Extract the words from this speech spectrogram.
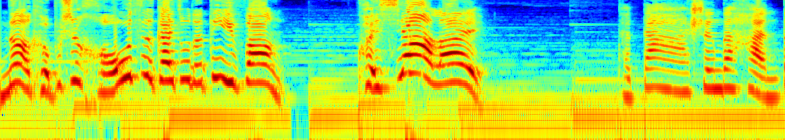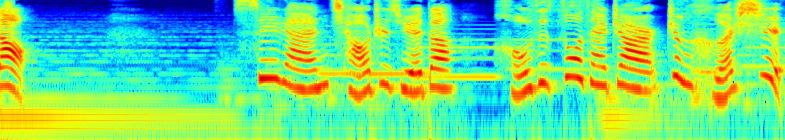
那可不是猴子该坐的地方，快下来！他大声的喊道。虽然乔治觉得猴子坐在这儿正合适，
